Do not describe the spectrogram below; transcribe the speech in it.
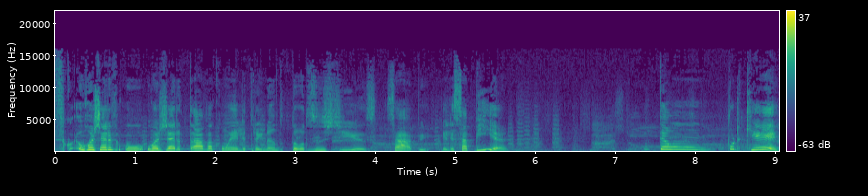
ficou, o Rogério, o, o Rogério tava com ele treinando todos os dias, sabe? Ele sabia então, por que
